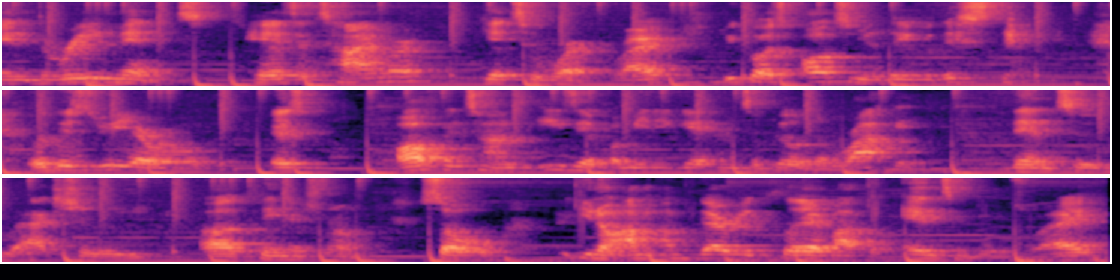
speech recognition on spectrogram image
in three minutes. Here's a timer, get to work, right? Because ultimately with this with this three-year-old, it's oftentimes easier for me to get him to build a rocket than to actually uh, clean his room. So, you know, I'm, I'm, very clear about the intervals, right?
